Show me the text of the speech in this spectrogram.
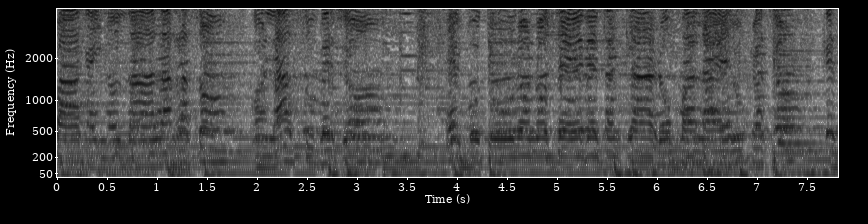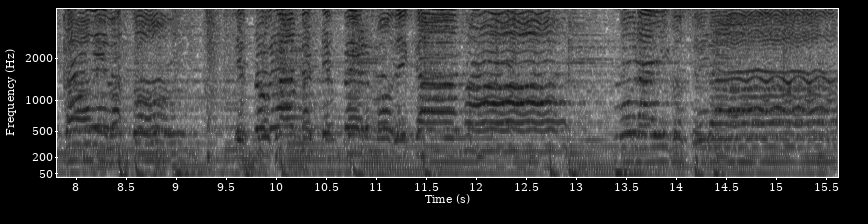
paga y nos da la razón con la subversión. El futuro no se ve tan claro para la educación que está de bastón. Si el programa está enfermo de cama, por algo será.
